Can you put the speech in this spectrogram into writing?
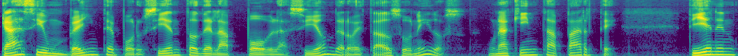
casi un 20% de la población de los Estados Unidos, una quinta parte, tienen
